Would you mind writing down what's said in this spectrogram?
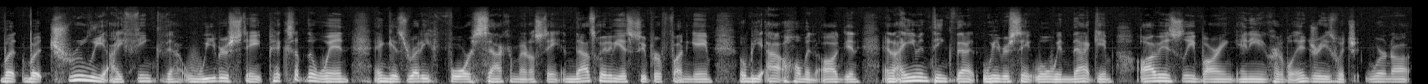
but but truly I think that Weber State picks up the win and gets ready for Sacramento State. And that's going to be a super fun game. It'll be at home in Ogden. And I even think that Weber State will win that game, obviously, barring any incredible injuries, which we're not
